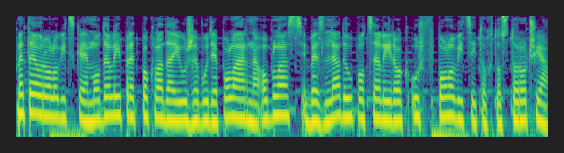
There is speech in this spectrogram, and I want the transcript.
Meteorologické modely predpokladajú, že bude polárna oblasť bez ľadu po celý rok už v polovici tohto storočia.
